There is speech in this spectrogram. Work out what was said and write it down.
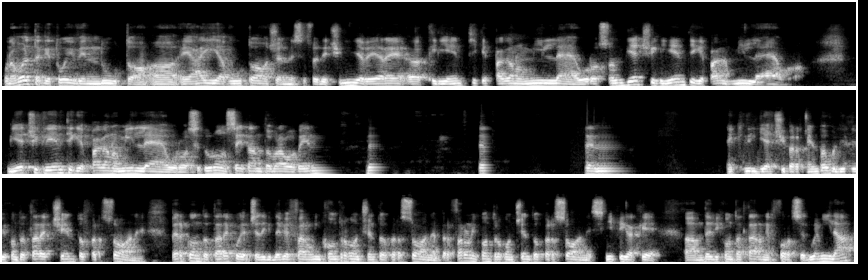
Una volta che tu hai venduto uh, e hai avuto, cioè nel senso decidi di avere uh, clienti che pagano 1000 euro, sono 10 clienti che pagano 1000 euro. 10 clienti che pagano 1000 euro, se tu non sei tanto bravo a vendere, e quindi il 10% vuol dire devi contattare 100 persone. Per contattare, que- cioè devi, devi, fare un incontro con 100 persone. Per fare un incontro con 100 persone significa che um, devi contattarne forse 2000,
